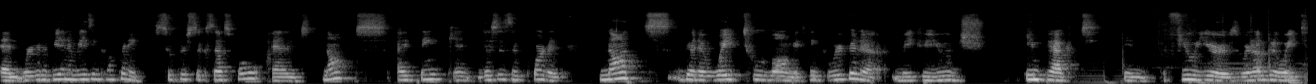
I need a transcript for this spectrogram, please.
And we're going to be an amazing company, super successful and not, I think, and this is important, not gonna wait too long. I think we're gonna make a huge impact in a few years. We're not gonna wait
